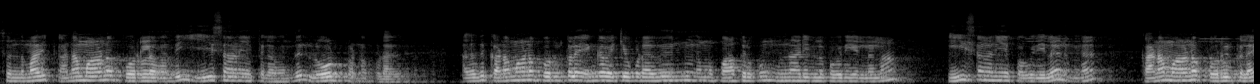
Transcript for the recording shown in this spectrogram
ஸோ இந்த மாதிரி கனமான பொருளை வந்து ஈசானியத்தில் வந்து லோட் பண்ணக்கூடாது. அதாவது கனமான பொருட்களை எங்கே வைக்கக்கூடாதுன்னு நம்ம பார்த்துருக்கோம் முன்னாடி உள்ள பகுதிகளெல்லாம். ஈசானிய பகுதியில் நம்ம கனமான பொருட்களை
